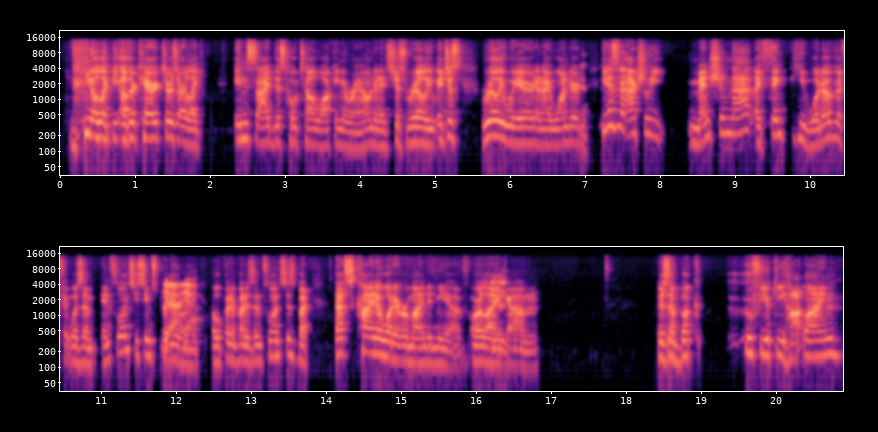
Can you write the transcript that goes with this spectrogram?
you know like the other characters are like inside this hotel walking around and it's just really it just really weird and i wondered Yeah. he doesn't actually mention that i think he would have if it was an influence he seems pretty Yeah, like yeah. open about his influences but that's kind of what it reminded me of or like Mhm. um there's a book Ophiuchi Hotline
